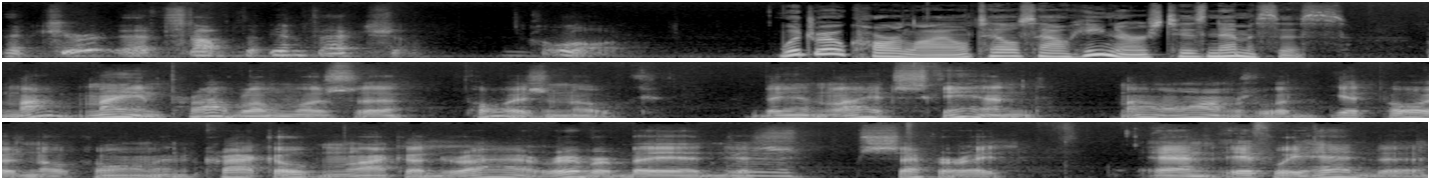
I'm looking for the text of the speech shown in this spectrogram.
that cured that stopped the infection. Coal oil. Woodrow Carlisle tells how he nursed his nemesis. My main problem was uh, poison oak. Being light skinned, my arms would get poison oak on them and crack open like a dry riverbed, just mm. separate. And if we had uh,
